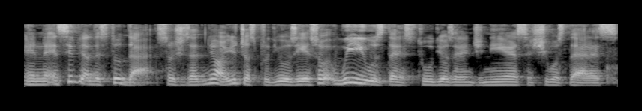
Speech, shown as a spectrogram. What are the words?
and and Sylvia understood that, so she said, "No, you just produce it." So we used their studios, their engineers, and she was there as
